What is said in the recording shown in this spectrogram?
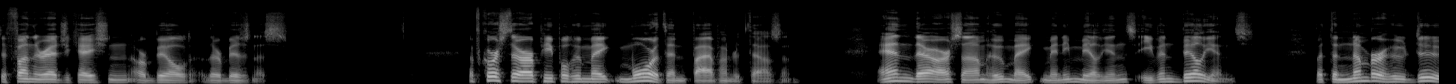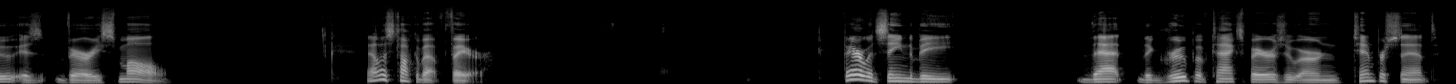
to fund their education or build their business. Of course, there are people who make more than 500,000, and there are some who make many millions, even billions. But the number who do is very small. Now let's talk about fair. Fair would seem to be that the group of taxpayers who earn 10%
